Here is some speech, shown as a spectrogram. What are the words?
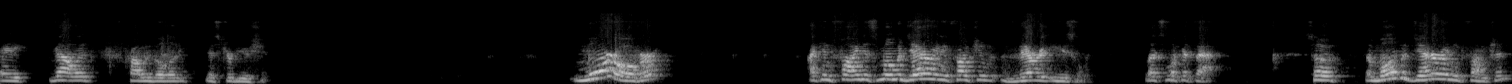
a valid probability distribution. Moreover, I can find its moment generating function very easily. Let's look at that. So the moment generating function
